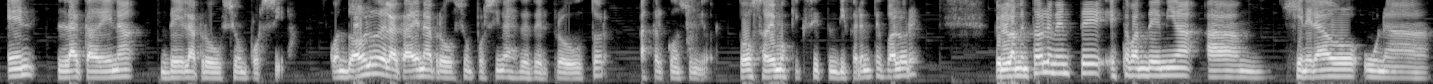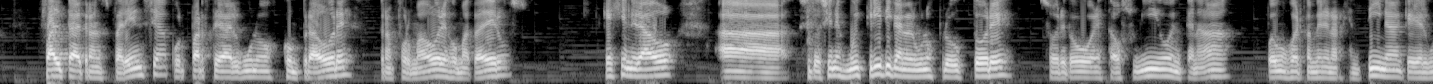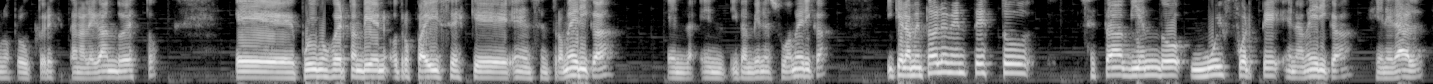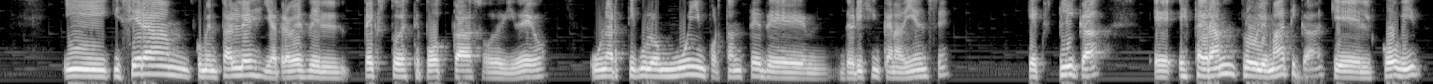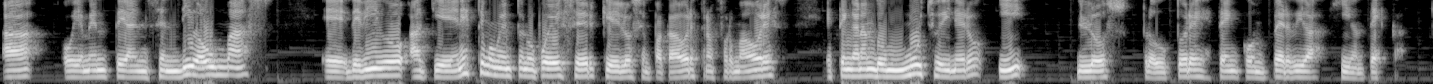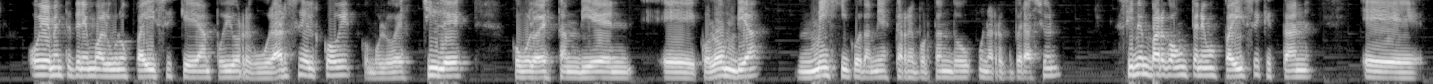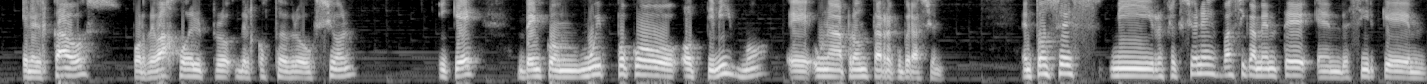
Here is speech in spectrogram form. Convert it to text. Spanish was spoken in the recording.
en la cadena de la producción porcina. Cuando hablo de la cadena de producción porcina es desde el productor hasta el consumidor. Todos sabemos que existen diferentes valores pero lamentablemente esta pandemia ha generado una falta de transparencia por parte de algunos compradores, transformadores o mataderos, que ha generado a situaciones muy críticas en algunos productores, sobre todo en Estados Unidos, en Canadá, podemos ver también en Argentina que hay algunos productores que están alegando esto. Eh, pudimos ver también otros países que en Centroamérica y también en Sudamérica, y que lamentablemente esto se está viendo muy fuerte en América general. Y quisiera comentarles y a través del texto de este podcast o de video un artículo muy importante de, origen canadiense que explica eh, esta gran problemática que el COVID ha obviamente ha encendido aún más eh, debido a que en este momento no puede ser que los empacadores transformadores estén ganando mucho dinero y los productores estén con pérdidas gigantescas. Obviamente tenemos algunos países que han podido regularse del COVID, como lo es Chile, como lo es también eh, Colombia, México también está reportando una recuperación. Sin embargo, aún tenemos países que están eh, en el caos, por debajo del, costo de producción y que ven con muy poco optimismo eh, una pronta recuperación. Entonces, mi reflexión es básicamente en decir que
